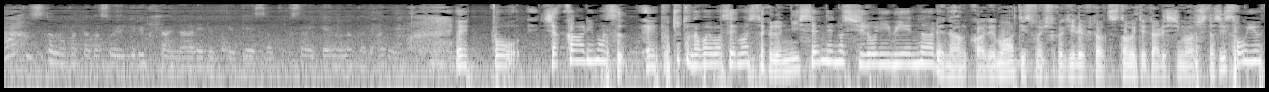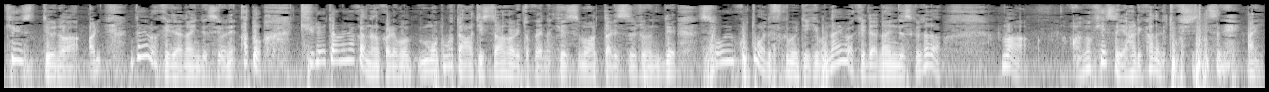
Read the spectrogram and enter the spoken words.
アーティストの方がそういうディレクターになられるっていうケースは国際展の中であるえっと、若干あります。えっと、ちょっと名前忘れましたけど、2000年のシロニビエンナーレなんかでもアーティストの人がディレクターを務めてたりしましたし、そういうケースっていうのはあり、ないわけではないんですよね。あと、キュレーターの中なんかでももともとアーティスト上がりとかいうようなケースもあったりするんでそういうことまで含めていけばないわけではないんですけどただまああのケースはやはりかなり特殊ですね。はい。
